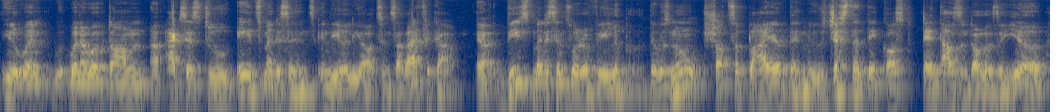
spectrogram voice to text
you know, when when I worked on uh, access to AIDS medicines in the early aughts in South Africa, uh, these medicines were available. There was no short supply of them. It was just that they cost ten thousand dollars a year,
